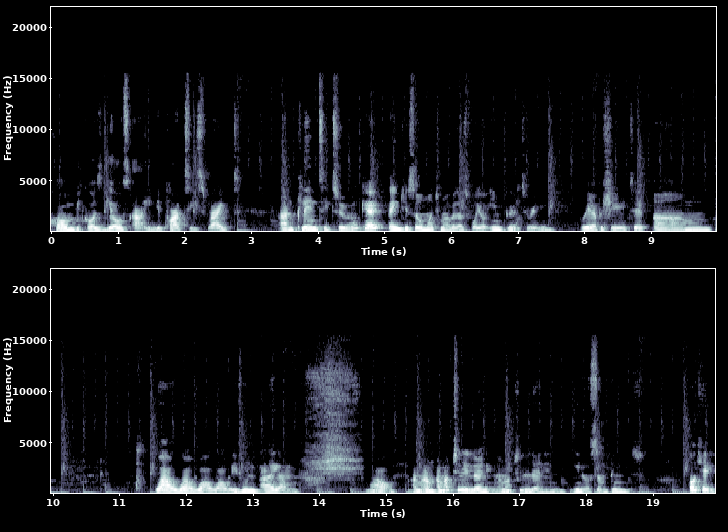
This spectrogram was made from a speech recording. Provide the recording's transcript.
come because girls are in the parties, right? And plenty too. Okay, thank you so much, Marvelous, for your input. Really, we appreciate it. Um, wow, wow, wow, wow. Even I am. Wow, I'm, I'm, I'm actually learning. I'm actually learning. You know some things. Okay,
